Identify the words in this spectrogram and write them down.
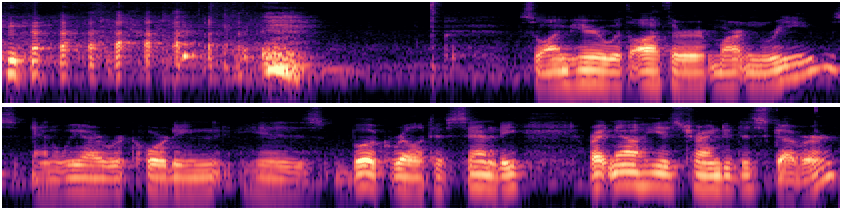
So I'm here with author Martin Reeves, and we are recording his book, Relative Sanity. Right now, he is trying to discover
